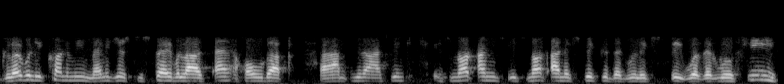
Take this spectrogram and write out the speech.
global economy manages to stabilize and hold up, um, you know, I think it's not un, it's not unexpected that we'll expect, that we'll see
